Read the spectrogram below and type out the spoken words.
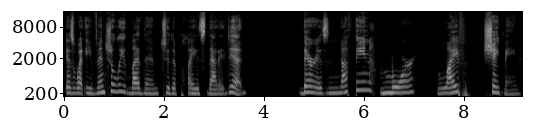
is what eventually led them to the place that it did. There is nothing more life shaping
